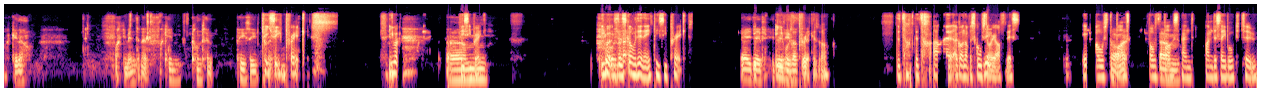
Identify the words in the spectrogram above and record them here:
Fucking hell. Fucking internet, fucking content, PC. PC prick. He worked, Um, PC prick. he worked was in that? school, didn't he? PC prick. Yeah, he did. He did. He, He was a loved it. prick as well. The t- the t- uh, I got another school story after this. It involves the All bus, involves the bus, Um, and I'm disabled too.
